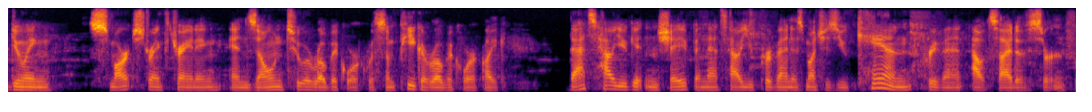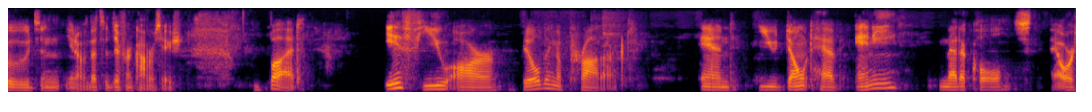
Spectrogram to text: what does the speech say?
doing smart strength training and zone two aerobic work with some peak aerobic work, like that's how you get in shape and that's how you prevent as much as you can prevent outside of certain foods. And, you know, that's a different conversation. But if you are building a product and you don't have any medical or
